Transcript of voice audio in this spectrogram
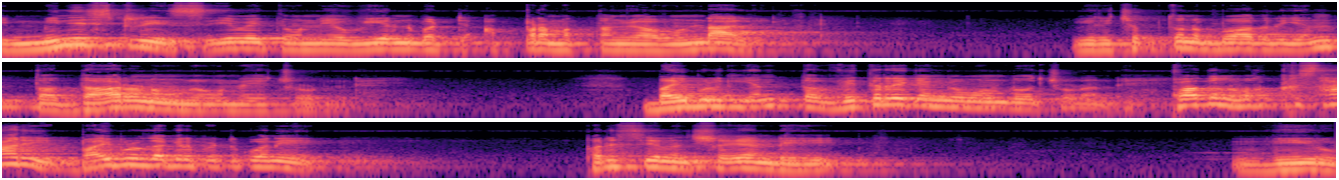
ఈ మినిస్ట్రీస్ ఏవైతే ఉన్నాయో వీరిని బట్టి అప్రమత్తంగా ఉండాలి. వీరు చెప్తున్న బోధలు ఎంత దారుణంగా ఉన్నాయో చూడండి. బైబిల్కి ఎంత వ్యతిరేకంగా ఉందో చూడండి. బోధలు ఒక్కసారి బైబిల్ దగ్గర పెట్టుకొని పరిశీలన చేయండి. వీరు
